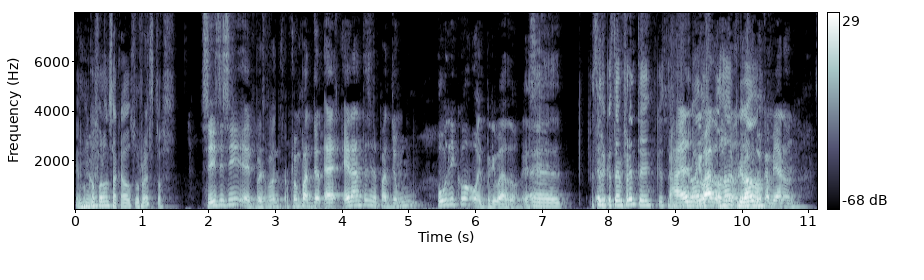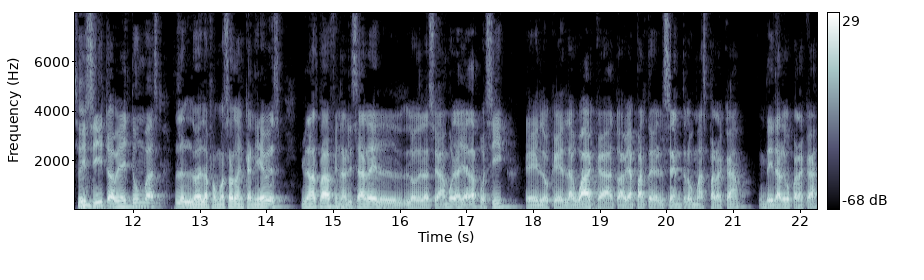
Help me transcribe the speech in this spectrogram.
que nunca fueron sacados sus restos. Sí, sí, sí, eh, pues fue un, fue un panteón. eh, ¿Era antes el panteón público o el privado? Ese. El, ese es el que está enfrente. Que es Ajá, el privado, Ajá, ¿no? el privado. Lo cambiaron. Sí. Y sí, todavía hay tumbas. Lo, lo de la famosa Blancanieves. Y nada más para finalizar el, lo de la ciudad amurallada, pues sí, eh, lo que es la Huaca, todavía parte del centro, más para acá, de Hidalgo para acá.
